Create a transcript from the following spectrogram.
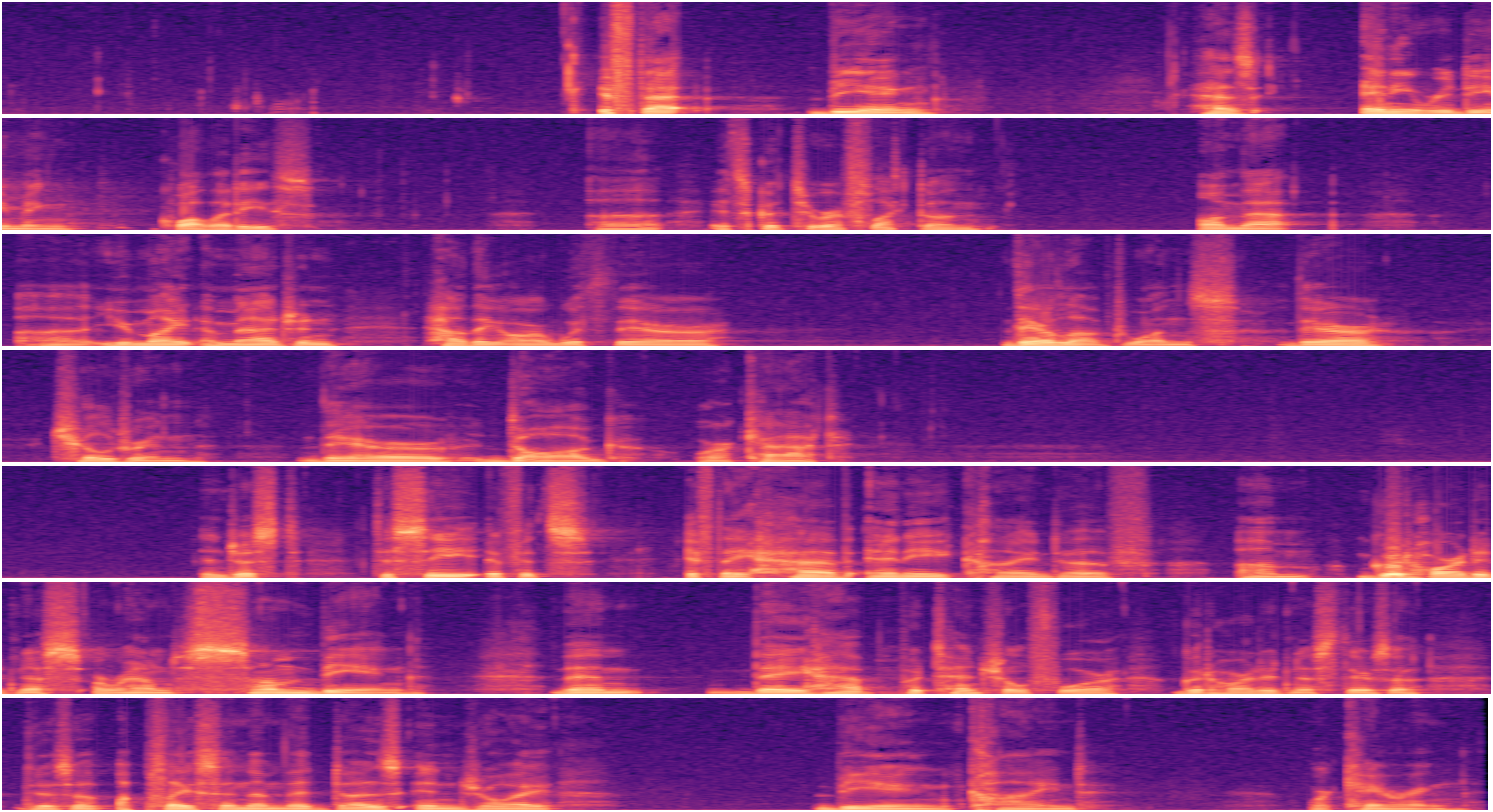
if that being has any redeeming qualities, uh, it's good to reflect on on that. Uh, you might imagine how they are with their their loved ones, their children, their dog or cat. And just to see if it's if they have any kind of um, good-heartedness around some being, then they have potential for good-heartedness. There's a there's a, a place in them that does enjoy being kind or caring.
